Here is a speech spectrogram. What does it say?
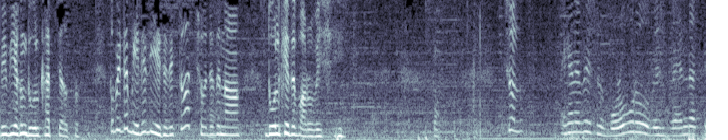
বেবি এখন দোল খাচ্ছে আস্তে আস্তে। তবে এটা বেঁধে দিয়েছে, দেখতে পাচ্ছ? যাতে না দোল খেতে পারো বেশি। চলো। এখানে বেশ বড় বড় বেশ ব্র্যান্ড আছে,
